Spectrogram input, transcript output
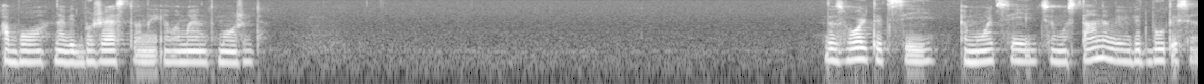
або навіть божественний елемент можуть. Дозвольте цій емоції, цьому станові відбутися.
